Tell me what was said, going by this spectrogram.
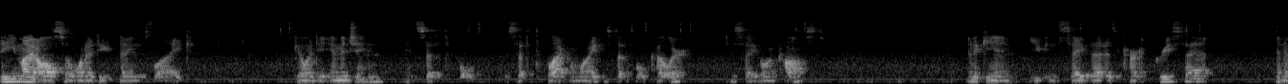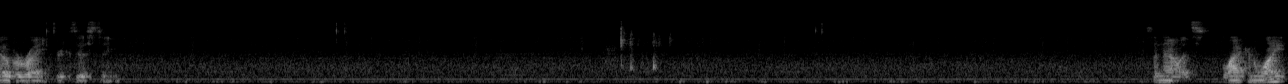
Now you might also want to do things like go into imaging and set it to full set it to black and white instead of full color to save on cost. And again, you can save that as a current preset and overwrite your existing. So now it's black and white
